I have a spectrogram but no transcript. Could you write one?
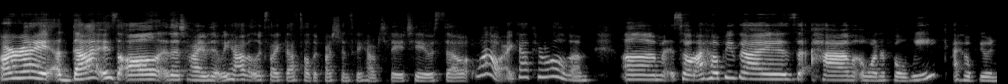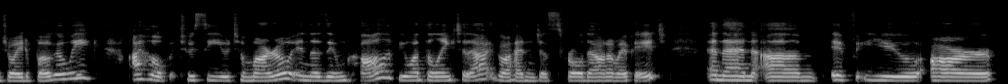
all right, that is all the time that we have. It looks like that's all the questions we have today too. So, wow, I got through all of them. Um, so I hope you guys have a wonderful week. I hope you enjoyed BOGO week. I hope to see you tomorrow in the Zoom call. If you want the link to that, go ahead and just scroll down on my page. And then um, if you are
